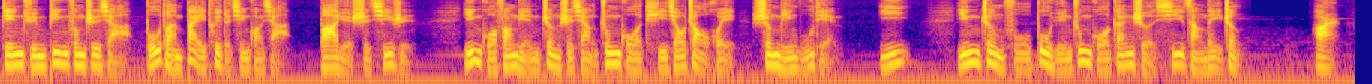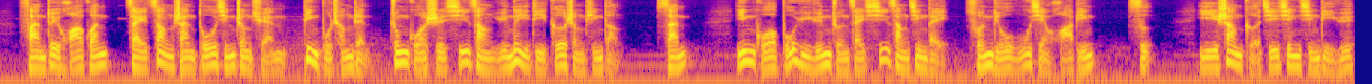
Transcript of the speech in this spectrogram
滇军兵锋之下不断败退的情况下，八月十七日，英国方面正式向中国提交照会，声明五点：一、英政府不允中国干涉西藏内政；二、反对华官在藏善夺行政权，并不承认中国是西藏与内地各省平等；三。英国不予允准在西藏境内存留无限华兵。四、以上各节先行立约，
